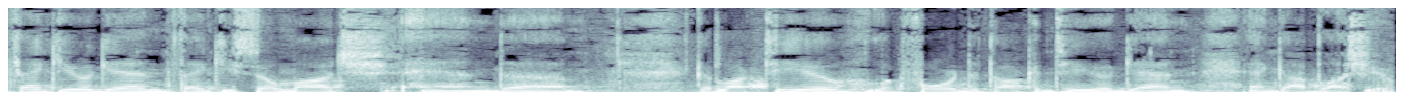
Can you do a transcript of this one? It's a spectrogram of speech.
thank you again. Thank you so much. And um, good luck to you. Look forward to talking to you again. And God bless you.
